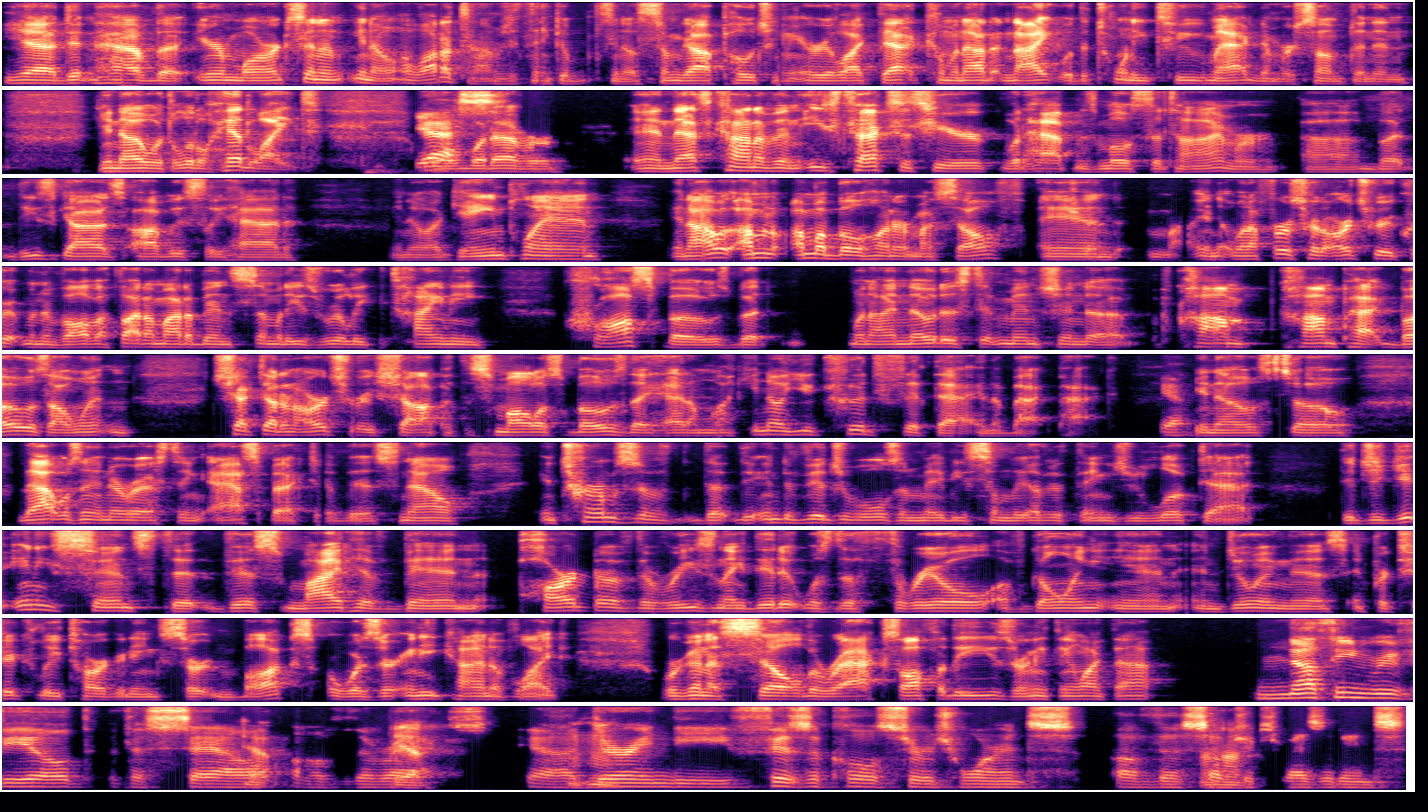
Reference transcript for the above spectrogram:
Yeah, didn't have the earmarks, and you know, a lot of times you think of you know some guy poaching an area like that coming out at night with a 22 Magnum or something, and you know, with a little headlight yes. or whatever. And that's kind of in East Texas here what happens most of the time. Or, uh, but these guys obviously had, you know, a game plan and I, am I'm a bow hunter myself, and, sure. my, when I first heard archery equipment involved, I thought I might have been some of these really tiny crossbows. But when I noticed it mentioned uh, com- compact bows, I went and checked out an archery shop at the smallest bows they had. I'm like, you know, you could fit that in a backpack. Yeah. You know, so that was an interesting aspect of this. Now, in terms of the, the individuals and maybe some of the other things you looked at, did you get any sense that this might have been part of the reason they did it was the thrill of going in and doing this and particularly targeting certain bucks or was there any kind of like we're going to sell the racks off of these or anything like that nothing revealed the sale yeah. of the racks uh, mm-hmm. during the physical search warrants of the uh-huh. subject's uh-huh. residence.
